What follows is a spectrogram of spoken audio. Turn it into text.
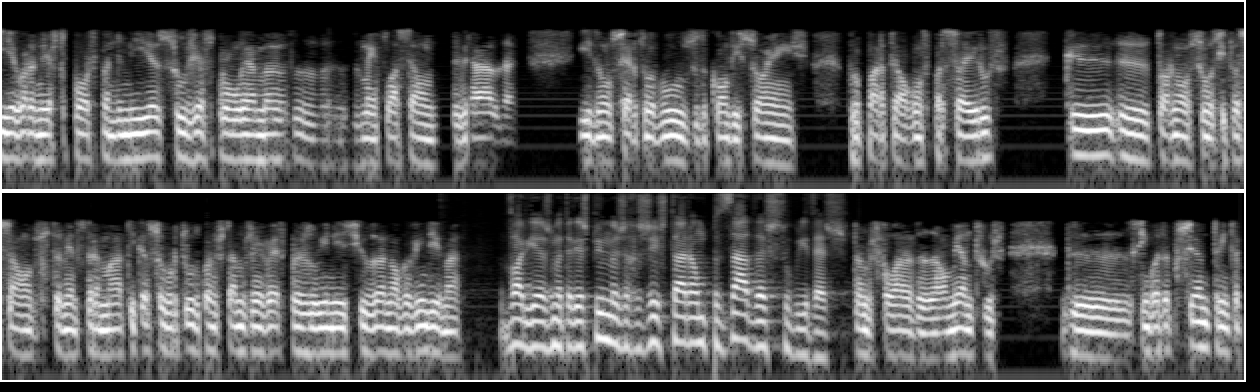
E agora, neste pós-pandemia, surge este problema de, de uma inflação degrada e de um certo abuso de condições por parte de alguns parceiros que eh, tornam a sua situação absolutamente dramática, sobretudo quando estamos em vésperas do início da nova vindima. Várias matérias-primas registaram pesadas subidas. Estamos a falar de aumentos de 50%, 30%,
